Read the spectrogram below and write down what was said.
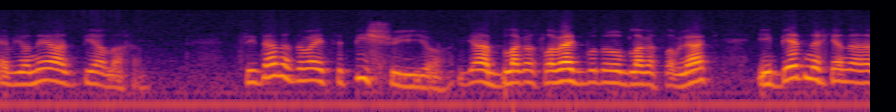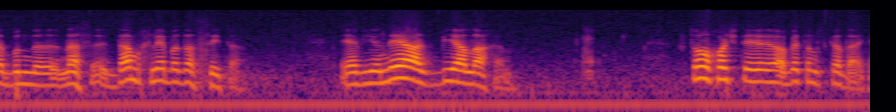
эвьоне азби. Цида называется пищу ее. Я благословлять буду благословлять, и бедных я на, на, дам хлеба до сыта. Эвьюне азби Аллахам. Что он хочет об этом сказать?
